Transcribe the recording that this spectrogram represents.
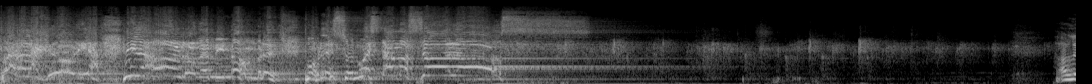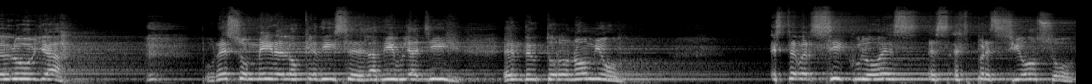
para la gloria y la honra de mi nombre. Por eso no estamos solos. Aleluya. Por eso mire lo que dice la Biblia allí en Deuteronomio. Este versículo es, es, es precioso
